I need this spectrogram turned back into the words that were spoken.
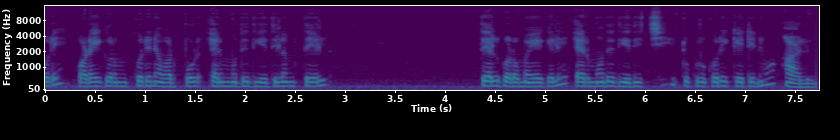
করে কড়াই গরম করে নেওয়ার পর এর মধ্যে দিয়ে দিলাম তেল। তেল গরম হয়ে গেলে এর মধ্যে দিয়ে দিচ্ছি টুকরো করে কেটে নেওয়া আলু।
